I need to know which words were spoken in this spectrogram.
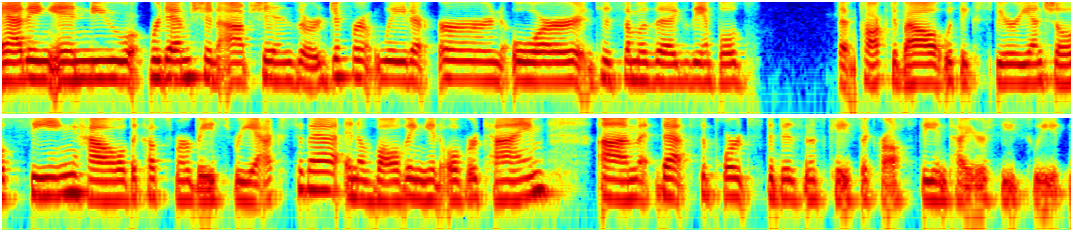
adding in new redemption options or a different way to earn or to some of the examples that talked about with experiential, seeing how the customer base reacts to that and evolving it over time, um, that supports the business case across the entire C suite.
